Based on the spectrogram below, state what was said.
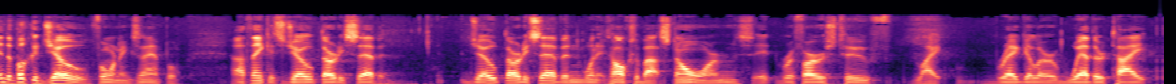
In the book of Job, for an example, I think it's Job thirty-seven. Job thirty-seven, when it talks about storms, it refers to like regular weather type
